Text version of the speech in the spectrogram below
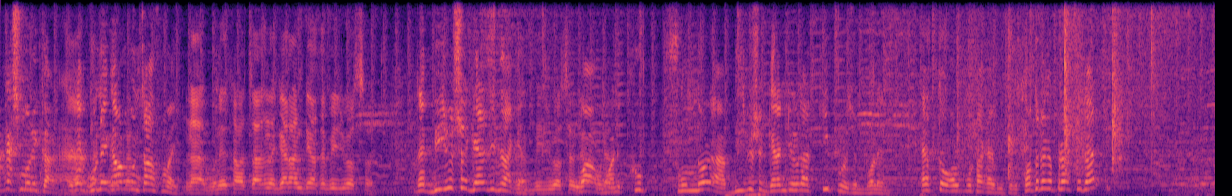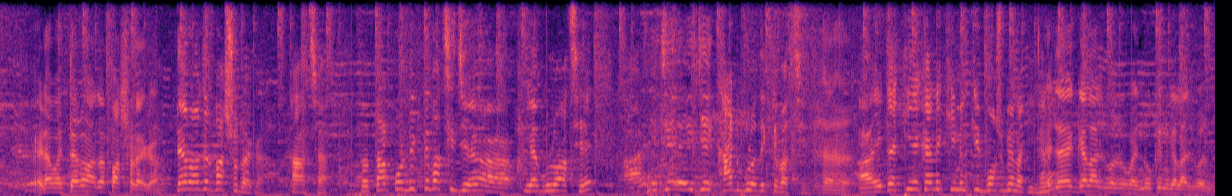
আকাশমণি কাঠ হ্যাঁ, এটা গুনে খাওয়ার কোনো চান্স নাই? না গুনে খাওয়ার চান্স না গ্যারান্টি আছে বিশ বছর। এটা বিশ বছর গ্যারান্টি থাকে? হ্যাঁ, 20 বছর ওয়াও মানে খুব সুন্দর। আর বিশ বছর গ্যারান্টি হলে আর কি প্রয়োজন বলেন? এত অল্প টাকার ভিতরে। কত টাকা প্রাইস এটা এটা ভাই তেরো হাজার পাঁচশো টাকা। তেরো হাজার পাঁচশো টাকা। আচ্ছা। তো তারপর দেখতে পাচ্ছি যে ইয়াগুলো আছে। আর এই যে এই যে খাটগুলো দেখতে পাচ্ছি। হ্যাঁ, হ্যাঁ। আর এটা কি এখানে কি মানে কি বসবে নাকি এখানে? এটা গ্লাস বলব ভাই নতুন গ্লাস বলব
